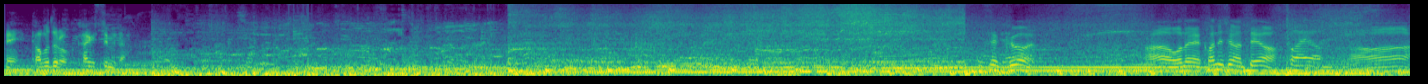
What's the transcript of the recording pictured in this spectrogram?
네 가보도록 하겠습니다 굿. 아 오늘 컨디션 어때요? 좋아요. 아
